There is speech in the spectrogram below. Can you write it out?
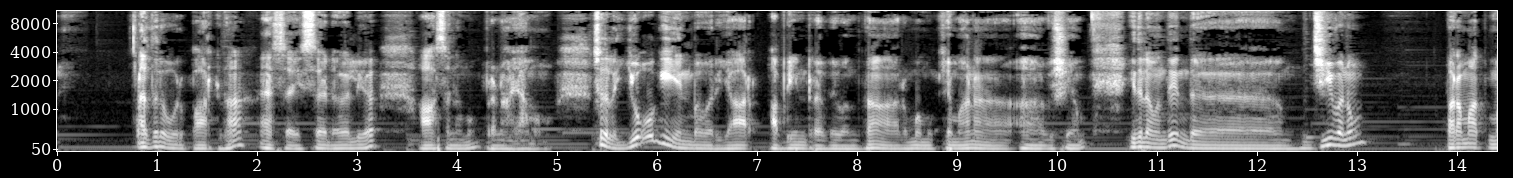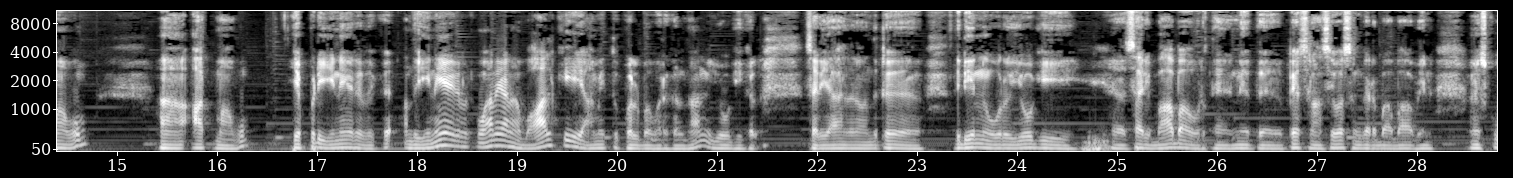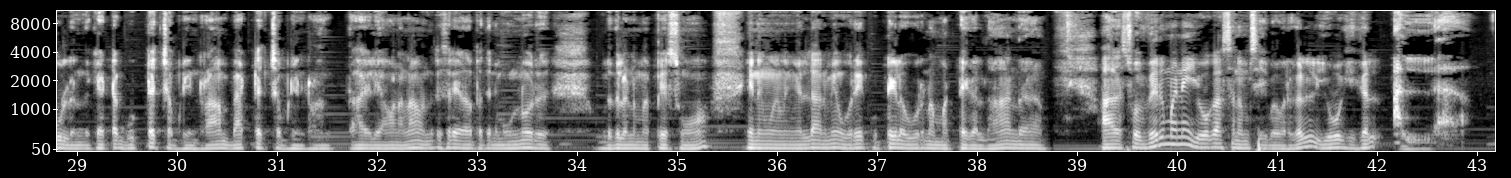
அதில் ஒரு பார்ட் தான் ஆஸ் ஐ சட் ஏர்லியர் ஆசனமும் பிரணாயாமமும். ஸோ இதில் யோகி என்பவர் யார் அப்படின்றது வந்து தான் ரொம்ப முக்கியமான விஷயம். இதில் வந்து இந்த ஜீவனும் பரமாத்மாவும் ஆத்மாவும் எப்படி இணையிறதுக்கு அந்த இணையர்களுக்கு மாதிரியான வாழ்க்கையை அமைத்துக் கொள்பவர்கள் தான் யோகிகள். சரியா? அதில் வந்துட்டு திடீர்னு ஒரு யோகி சாரி பாபா ஒருத்தன் நேற்று பேசுகிறான் சிவசங்கர் பாபா அப்படின்னு ஸ்கூல்லேருந்து கேட்டால் குட் டச் அப்படின்றான் பேட் டச் அப்படின்றான் தாயிலி அவனெல்லாம் வந்துட்டு சரி அதை பற்றி நம்ம இன்னொரு இதில் நம்ம பேசுவோம். எனக்கு எல்லாருமே ஒரே குட்டையில் ஊறின மட்டைகள் தான். அந்த ஸோ வெறுமனே யோகாசனம் செய்பவர்கள் யோகிகள் அல்ல.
